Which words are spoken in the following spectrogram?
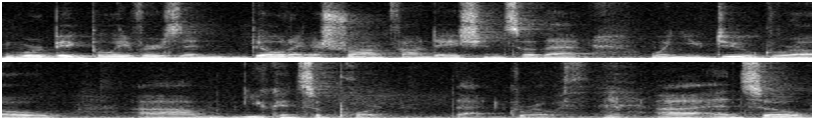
we're big believers in building a strong foundation so that when you do grow, um, you can support that growth. Yep. Uh, and so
